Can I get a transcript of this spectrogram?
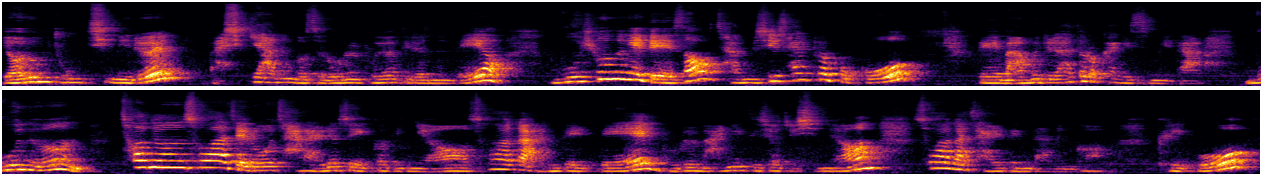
여름 동치미를 맛있게 하는 것을 오늘 보여드렸는데요. 무 효능에 대해서 잠시 살펴보고 네, 마무리를 하도록 하겠습니다. 무는 천연 소화제로 잘 알려져 있거든요. 소화가 안 될 때 물을 많이 드셔주시면 소화가 잘 된다는 거. 그리고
